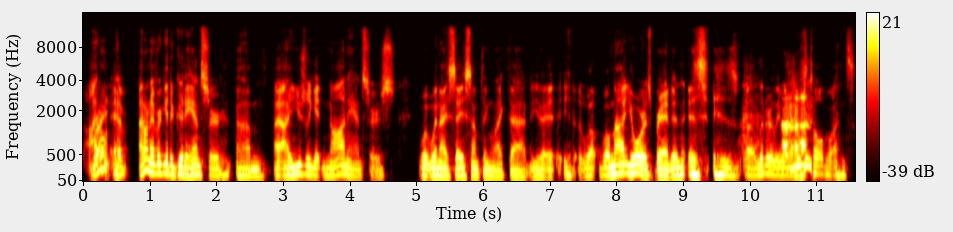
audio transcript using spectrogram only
I right. don't ever, I don't ever get a good answer. Um, I, I, usually get non-answers when I say something like that. You know, it, it, well, well, not yours, Brandon is is uh, literally what I was told once.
